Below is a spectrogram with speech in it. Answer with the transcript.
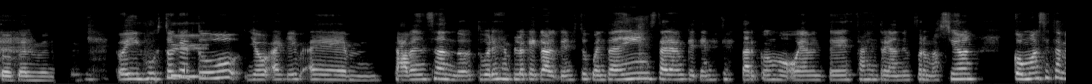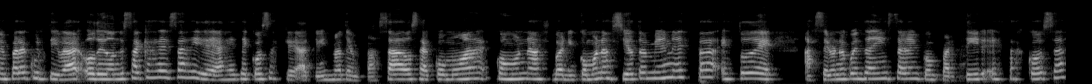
Totalmente. Oye, justo que tú, yo aquí eh, estaba pensando, tú por ejemplo que claro, tienes tu cuenta de Instagram, que tienes que estar como, obviamente estás entregando información, ¿cómo haces también para cultivar o de dónde sacas esas ideas? ¿Es de cosas que a ti misma te han pasado? O sea, ¿cómo, cómo, bueno, ¿y cómo nació también esta, esto de hacer una cuenta de Instagram, compartir estas cosas?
